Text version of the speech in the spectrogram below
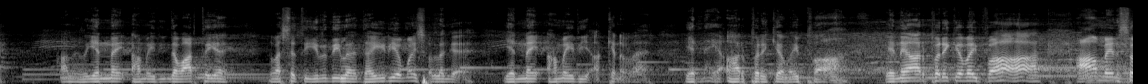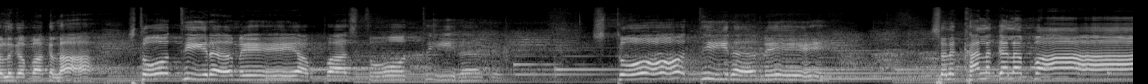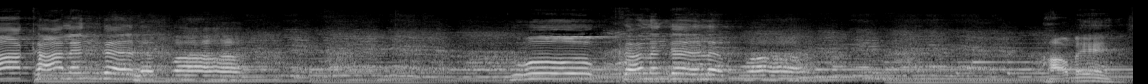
என்னை அமைதி. இந்த வார்த்தையை இந்த வருஷத்து இறுதியில் தைரியமாய் சொல்லுங்க. என்னை அமைதியாக்கினவர். என்னை ஆர்ப்பரிக்க வைப்பா. என்னை ஆர்ப்பரிக்க வைப்பா. ஆமைன்னு சொல்லுங்க பார்க்கலாம் ஸ்தோத்திரமே அப்பா. ஸ்தோத்திரமே. ஸ்தோத்திரமே. சொல்லு கலங்கலப்பா கலங்கலப்பா. ஓ கலங்கலப்பா. ஆமே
